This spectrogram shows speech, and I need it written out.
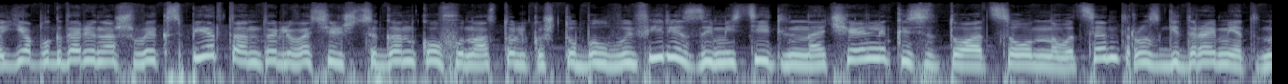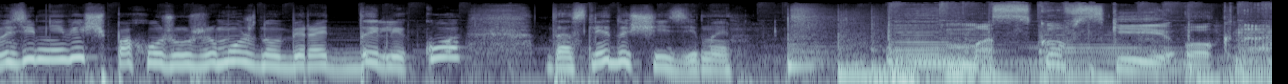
Я благодарю нашего эксперта Анатолия Васильевича Цыганков. У нас только что был в эфире заместитель начальника ситуационного центра Росгидромета. Но зимние вещи, похоже, уже можно убирать далеко до следующей зимы. Московские окна.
